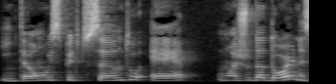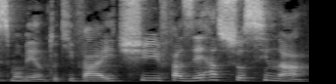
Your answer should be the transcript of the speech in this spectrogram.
Então, o Espírito Santo é um ajudador nesse momento que vai te fazer raciocinar,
